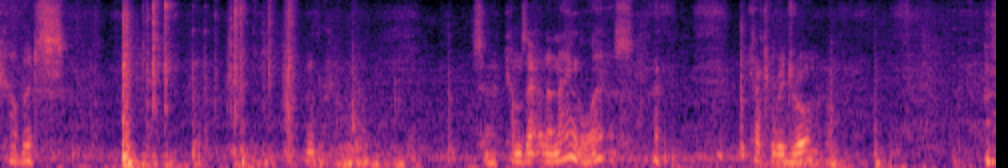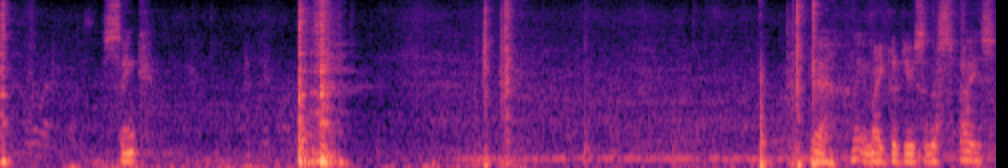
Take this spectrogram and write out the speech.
Cupboards. So it comes out at an angle, that's cutlery drawer. Sink. Yeah, I think it made good use of the space.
